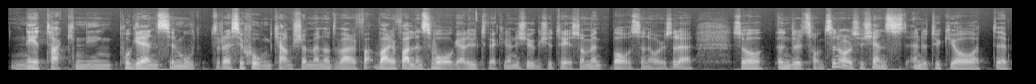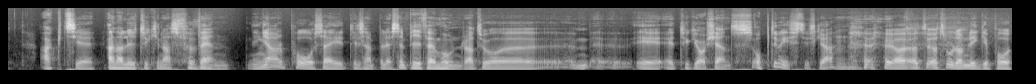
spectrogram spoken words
nedtackning på gränsen mot recession kanske, men att var, varje fall en svagare utveckling under 2023 som ett basscenario. Sådär. Så under ett sådant scenario så känns ändå, tycker jag, att eh, aktieanalytikernas förväntningar på sig till exempel S&P 500 tror jag, eh, är, är, tycker jag känns optimistiska. Mm. jag, jag, tror de ligger på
